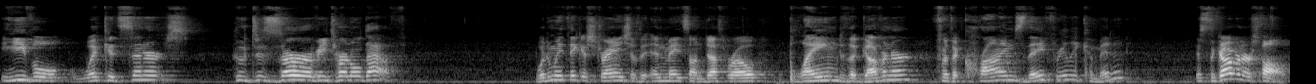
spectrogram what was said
evil, wicked sinners who deserve eternal death. Wouldn't we think it strange if the inmates on death row blamed the governor for the crimes they freely committed? It's the governor's fault.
